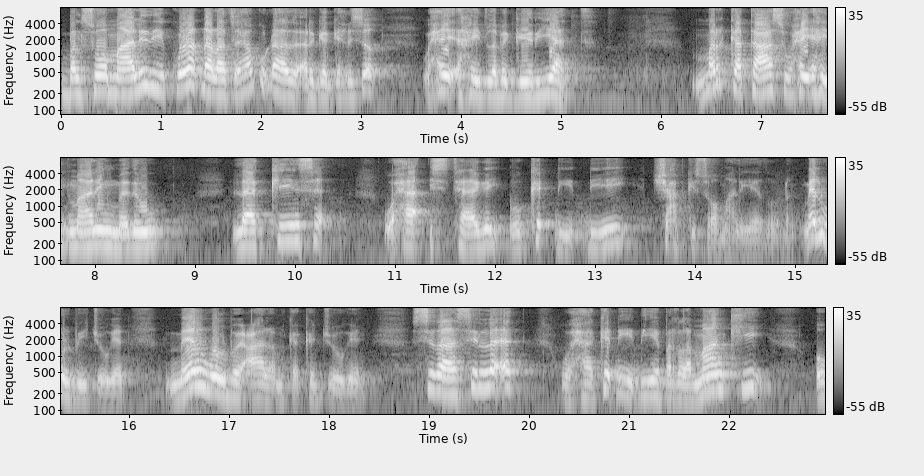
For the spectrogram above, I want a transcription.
Bal soomaalidii kula dhalatay ha ku dhahdo argagixiso waxay ahayd labageeriyaad marka taas waxay ahayd maalin madow laakiinse waxaa istaagay oo ka dhiidhiyey shacabkii soomaaliyeed oo dhan. Meel walbay joogeen meel walbay caalamka ka joogeen. Sidaasi la eg waxaa ka dhiidhiyey barlamaankii oo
